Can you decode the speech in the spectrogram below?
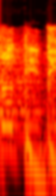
otro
